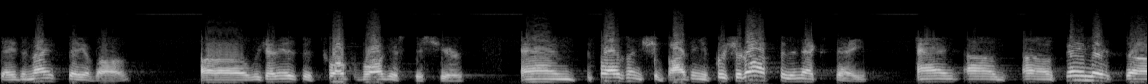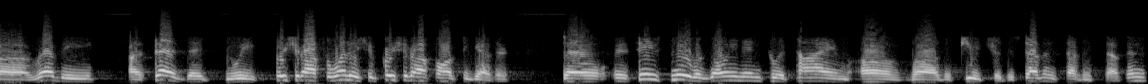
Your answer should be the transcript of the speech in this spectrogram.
day, the ninth day of Av, uh, which I think is the 12th of August this year, and it falls on Shabbat, and you push it off to the next day. And um, a famous uh, Rebbe uh, said that we push it off for one day, should push it off altogether. So it seems to me we're going into a time of uh, the future, the 777,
